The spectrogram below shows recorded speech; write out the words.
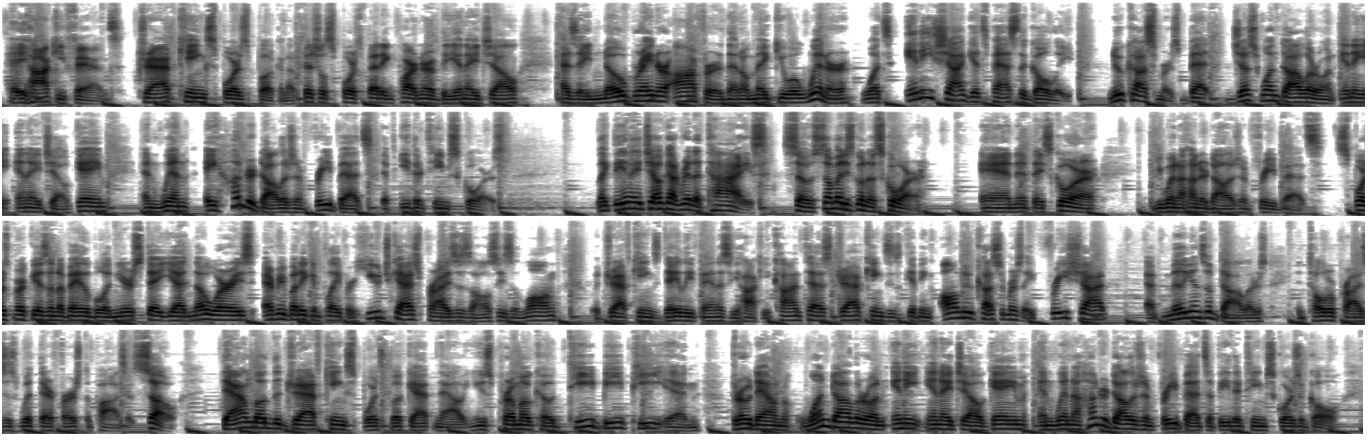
Hey, hockey fans. DraftKings Sportsbook, an official sports betting partner of the NHL, has a no brainer offer that'll make you a winner once any shot gets past the goalie. New customers bet just $1 on any NHL game and win $100 in free bets if either team scores. Like the NHL got rid of ties, so somebody's going to score. And if they score, you win $100 in free bets. Sportsbook isn't available in your state yet. No worries. Everybody can play for huge cash prizes all season long with DraftKings Daily Fantasy Hockey Contest. DraftKings is giving all new customers a free shot at millions of dollars in total prizes with their first deposit. So, Download the DraftKings Sportsbook app now. Use promo code TBPN. Throw down $1 on any NHL game and win $100 in free bets if either team scores a goal.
